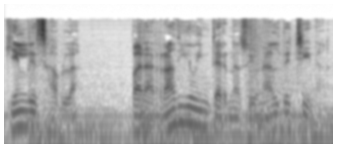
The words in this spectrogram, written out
quien les habla, para Radio Internacional de China.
